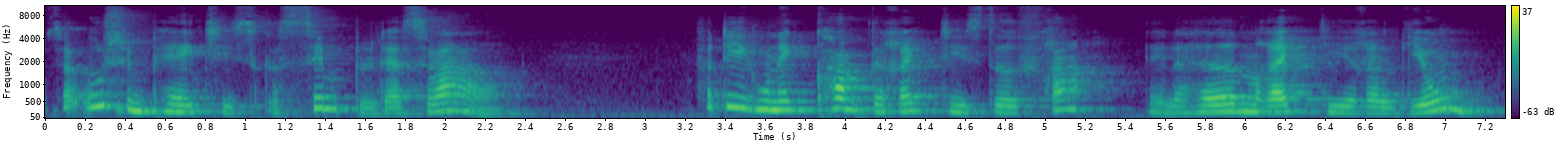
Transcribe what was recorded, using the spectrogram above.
Så usympatisk og simpelt er svaret. Fordi hun ikke kom det rigtige sted fra, eller havde den rigtige religion.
